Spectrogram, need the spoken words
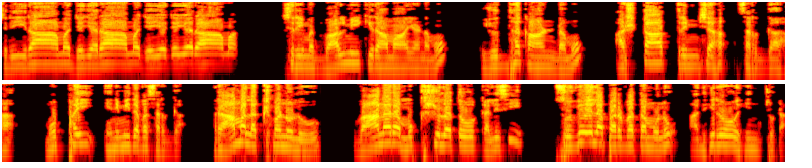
శ్రీరామ జయ రామ జయ జయ రామ. శ్రీమద్ వాల్మీకి రామాయణము యుద్ధకాండము అష్టాత్రింశ సర్గ ముప్పై ఎనిమిదవ సర్గ. రామలక్ష్మణులు వానర ముఖ్యులతో కలిసి సువేల పర్వతమును అధిరోహించుట.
